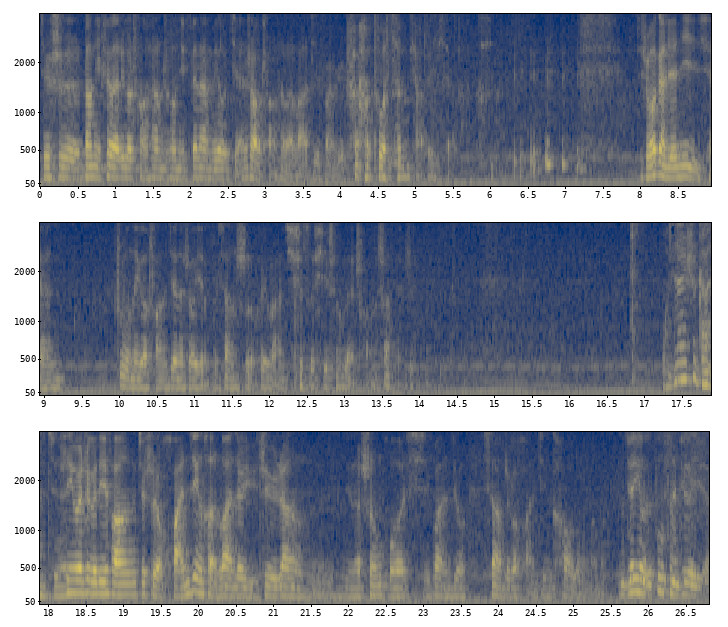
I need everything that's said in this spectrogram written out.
就是当你睡在这个床上之后，你非但没有减少床上的垃圾，反而给床上多增加了一些垃圾。就是我感觉你以前住那个房间的时候，也不像是会把橘子皮扔在床上的人。我现在是感觉，是因为这个地方就是环境很乱，就以至于让你的生活习惯就向这个环境靠拢了嘛。我觉得有一部分这个原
